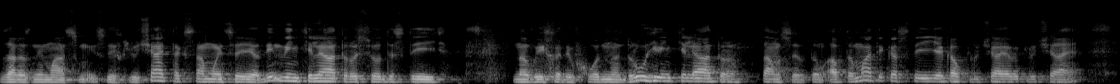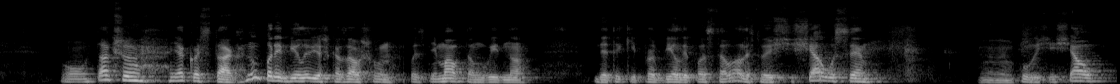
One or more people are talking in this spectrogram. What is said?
Зараз нема смислу їх включати. Так само це є один вентилятор, ось сюди стоїть. На виході вход на другий вентилятор. Там все автоматика стоїть, яка включає, виключає. О, так що якось так. Ну, перебілив, я ж казав, що він познімав, там видно, де такі пробіли поставали, то щищав усе, повичищав,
